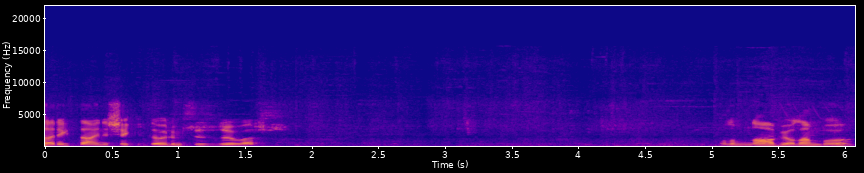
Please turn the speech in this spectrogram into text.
Tarik de aynı şekilde ölümsüzlüğü var. Oğlum ne yapıyor lan bu?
